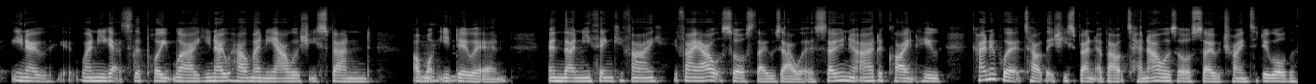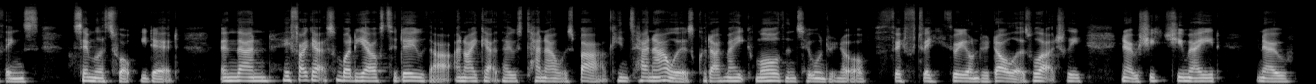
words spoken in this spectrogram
you know, when you get to the point where you know how many hours you spend on what mm-hmm. you're doing. And then you think if I if I outsource those hours, so you know, I had a client who kind of worked out that she spent about 10 hours or so trying to do all the things similar to what we did. And then if I get somebody else to do that and I get those 10 hours back, in 10 hours, could I make more than 200 or 50, $300? Well, actually, you know, she, she made, you know,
